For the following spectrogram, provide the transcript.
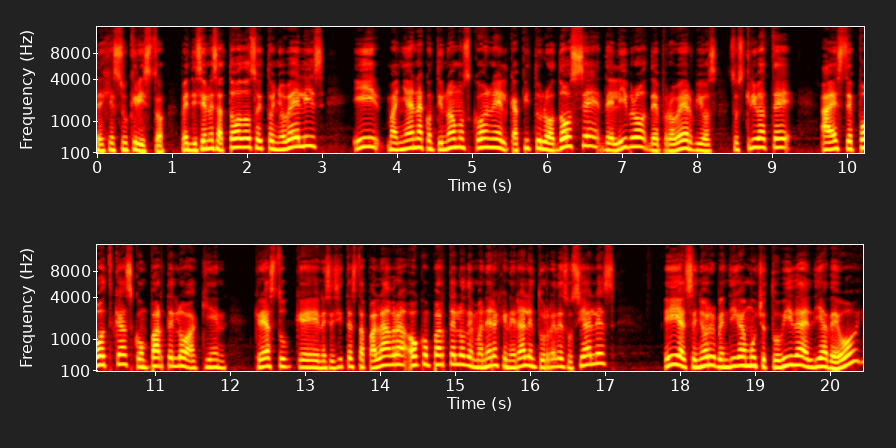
de Jesucristo. Bendiciones a todos, soy Toño Vélez y mañana continuamos con el capítulo 12 del libro de Proverbios. Suscríbete a este podcast, compártelo a quien creas tú que necesita esta palabra o compártelo de manera general en tus redes sociales. Y el Señor bendiga mucho tu vida el día de hoy.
